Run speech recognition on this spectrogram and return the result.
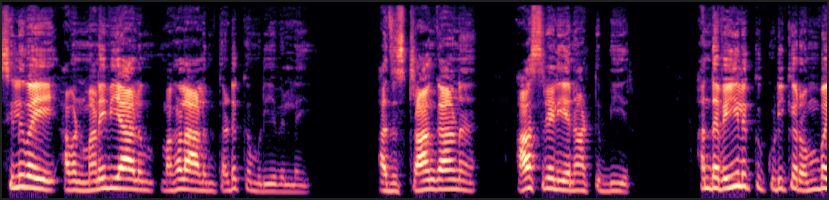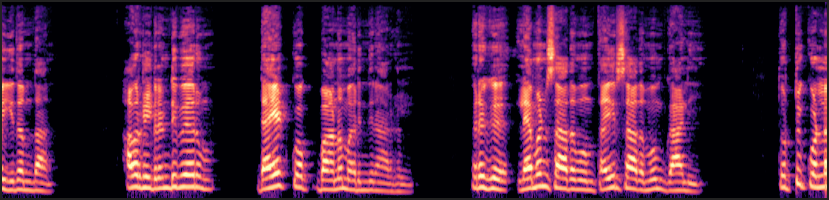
சிலுவையை அவன் மனைவியாலும் மகளாலும் தடுக்க முடியவில்லை. அது ஸ்ட்ராங்கான ஆஸ்திரேலிய நாட்டு பீர். அந்த வெயிலுக்கு குடிக்க ரொம்ப இதம்தான். அவர்கள் ரெண்டு பேரும் டயட் கோக் பானம் அருந்தினார்கள். பிறகு லெமன் சாதமும் தயிர் சாதமும் காலி. தொட்டுக்கொள்ள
